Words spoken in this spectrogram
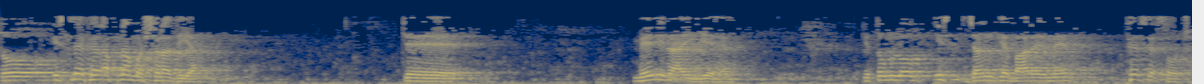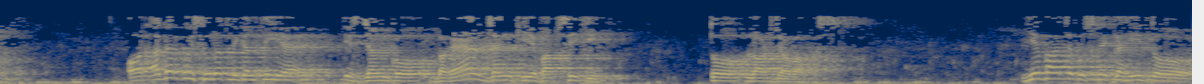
تو اس نے پھر اپنا مشورہ دیا کہ میری رائے یہ ہے کہ تم لوگ اس جنگ کے بارے میں پھر سے سوچو۔ اور اگر کوئی صورت نکلتی ہے اس جنگ کو بغیر جنگ کی واپسی کی، تو لوٹ جاؤ واپس۔ یہ بات جب اس نے کہی تو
